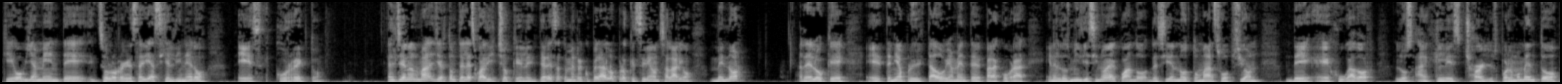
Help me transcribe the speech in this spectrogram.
que obviamente solo regresaría si el dinero es correcto. El general manager Tom Telesco ha dicho que le interesa también recuperarlo, pero que sería un salario menor de lo que eh, tenía proyectado obviamente para cobrar en el 2019 cuando deciden no tomar su opción de eh, jugador Los Ángeles Chargers. Por el momento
